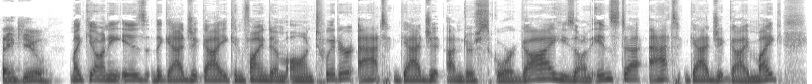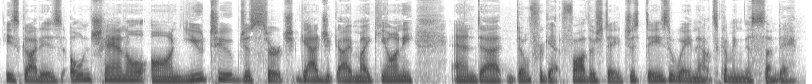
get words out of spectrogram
Thank you. Mike Yawney is the gadget guy. You can find him on Twitter at gadget underscore guy. He's on Insta at gadget guy Mike. He's got his own channel on YouTube. Just search gadget guy Mike Yawney. And uh, don't forget, Father's Day, just days away now. It's coming this Sunday.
